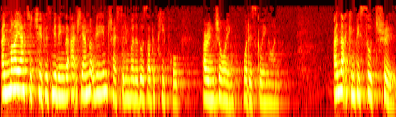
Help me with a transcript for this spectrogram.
And my attitude was meaning that actually I'm not really interested in whether those other people are enjoying what is going on. And that can be so true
